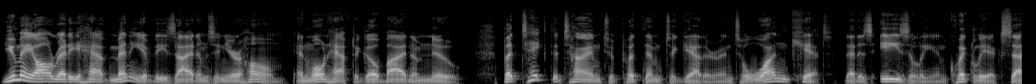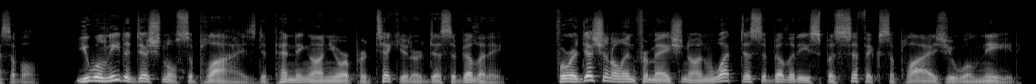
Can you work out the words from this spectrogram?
You may already have many of these items in your home and won't have to go buy them new, but take the time to put them together into one kit that is easily and quickly accessible. You will need additional supplies depending on your particular disability. For additional information on what disability specific supplies you will need,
